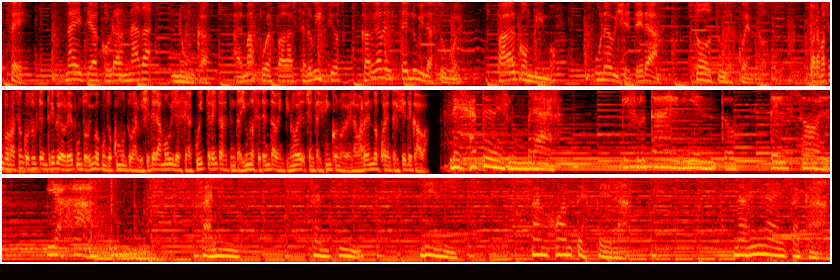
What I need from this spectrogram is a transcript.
Sí, nadie te va a cobrar nada nunca. Además, puedes pagar servicios, cargar el celu y la sube. Paga con Vimo. Una billetera, todos tus descuentos. Para más información consulten www.bimbo.com.ar. Billetera móvil sea Quit 30 71 70 29 85 9. La 247 Cava. Déjate deslumbrar. Disfruta del viento, del sol. Viaja. Salí. Sentí. Viví. San Juan te espera. La vida es acá.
